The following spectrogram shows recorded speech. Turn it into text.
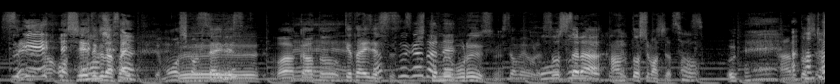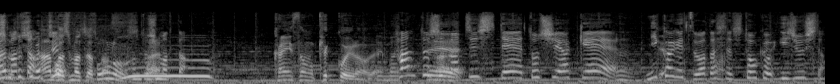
すげえ。ね教えてくださいって 申し込みたいです。ワークアウト受けたいです。一目ね惚れですね。一目惚れ。そしたら力半年待ちだったんです。半半年待った半年待ちだったんです。そうなんです半年待っ会員さんも結構いるので。た半年待ちして年明け2ヶ月私たち東京移住した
